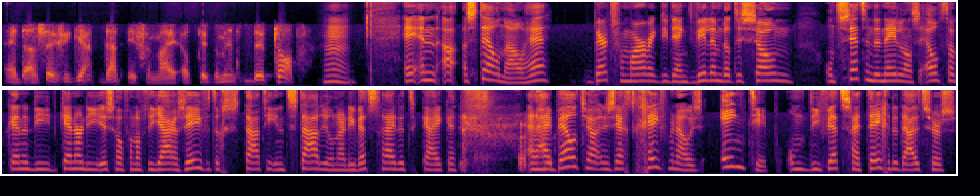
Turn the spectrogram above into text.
En dan zeg ik, ja, dat is voor mij op dit moment de top. Hmm. Hey, en ah, stel nou, hè, Bert van Marwijk die denkt... Willem, dat is zo'n ontzettende Nederlands elftal kenner. Die, kenner die is al vanaf de jaren zeventig... staat hij in het stadion naar die wedstrijden te kijken. En hij belt jou en hij zegt... geef me nou eens één tip om die wedstrijd tegen de Duitsers...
